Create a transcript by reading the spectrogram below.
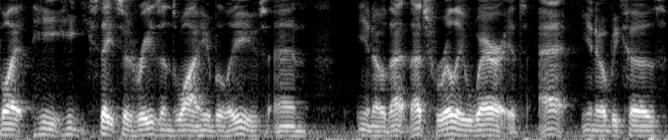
but he he states his reasons why he believes, and you know that that's really where it's at. You know because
